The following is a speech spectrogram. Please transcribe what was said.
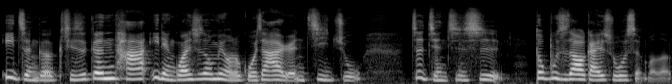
一整个其实跟他一点关系都没有的国家的人记住，这简直是都不知道该说什么了。”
